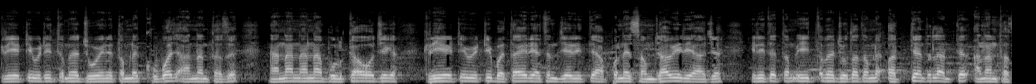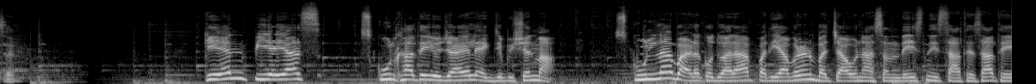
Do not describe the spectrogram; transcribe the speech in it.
ક્રિએટિવિટી તમને જોઈને તમને ખૂબ જ આનંદ થશે નાના નાના ભૂલકાઓ જે ક્રિએટિવિટી બતાવી રહ્યા છે અને જે રીતે આપણને સમજાવી રહ્યા છે એ રીતે તમને એ તમને જોતાં તમને અત્યંત એટલે અત્યંત આનંદ થશે કેએનપીએસ સ્કૂલ ખાતે યોજાયેલ એક્ઝિબિશનમાં સ્કૂલના બાળકો દ્વારા પર્યાવરણ બચાવના સંદેશની સાથે સાથે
